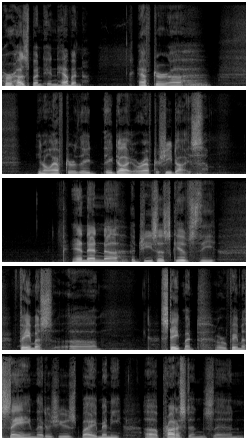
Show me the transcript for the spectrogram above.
her husband in heaven after, uh, you know, after they they die or after she dies. And then uh, Jesus gives the famous uh, statement or famous saying that is used by many uh, Protestants and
